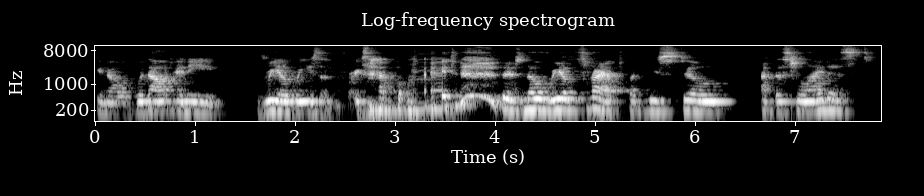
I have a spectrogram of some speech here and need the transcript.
You know, without any real reason, for example, right? There's no real threat, but we still, at the slightest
